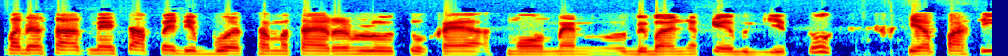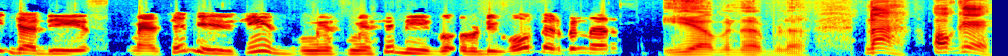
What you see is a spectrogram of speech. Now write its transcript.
pada saat match up dibuat sama Tyron lu tuh kayak small man lebih banyak kayak begitu ya pasti jadi matchnya di sini miss missnya di Rudy Gobert bener Iya benar-benar. Nah, oke.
